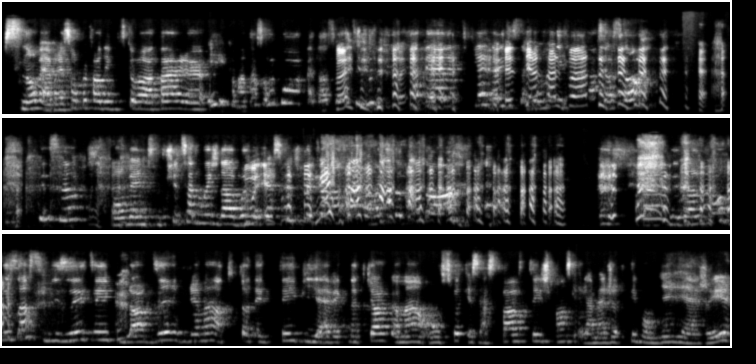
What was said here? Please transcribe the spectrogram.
Sinon, ben, après ça, on peut faire des petits commentaires. Euh, hey, commentaire sur le poids, attention. Ouais, c'est ça. C'est ça. On met une petite bouchée de sandwich dans la bouche la personne qui fait dans le fond, de sensibiliser, puis leur dire vraiment en toute honnêteté, puis avec notre cœur, comment on souhaite que ça se passe. Je pense que la majorité vont bien réagir.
